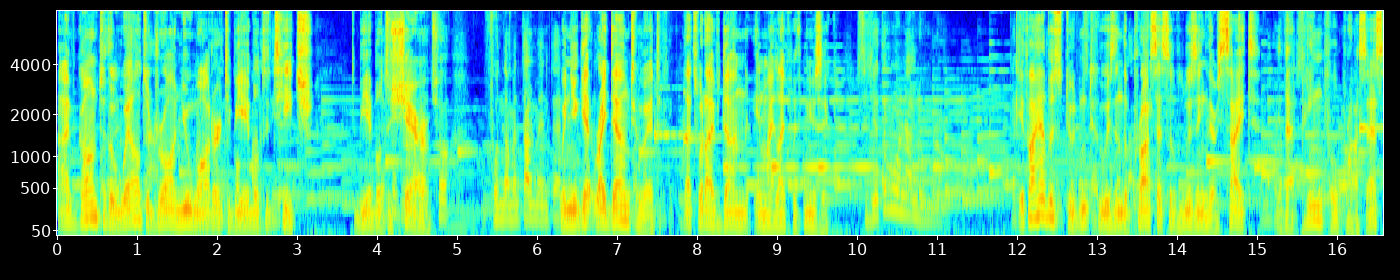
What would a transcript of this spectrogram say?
I've gone to the well to draw new water to be able to teach, to be able to Eso es lo que he share. When you get right down to it, that's what I've done in my life with music. Si yo tengo un alumno que If I have a student who is in the process of losing their sight, in that painful process,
